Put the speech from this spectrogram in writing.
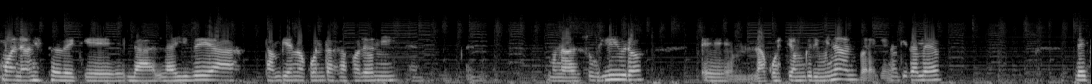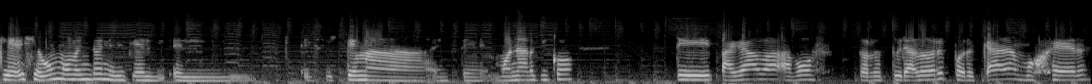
bueno, esto de que la, la idea, también lo cuenta Zaffaroni en, uno de sus libros, eh, La cuestión criminal, para quien no quiera leer, de que llegó un momento en el que el, el, sistema este, monárquico te pagaba a vos torturador por cada mujer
